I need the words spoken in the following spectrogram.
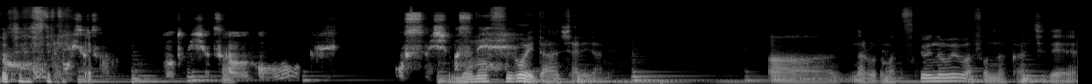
そっちを捨ててもう一つのノート PC を使う方をお勧めしますものね。すごい断捨離だね。あー、なるほど。まあ、机の上はそんな感じで、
